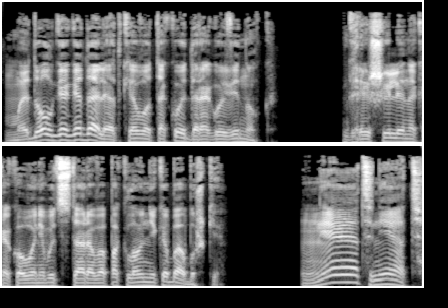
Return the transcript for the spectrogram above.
Мы долго гадали, от кого такой дорогой венок. Грешили на какого-нибудь старого поклонника бабушки». «Нет, нет,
